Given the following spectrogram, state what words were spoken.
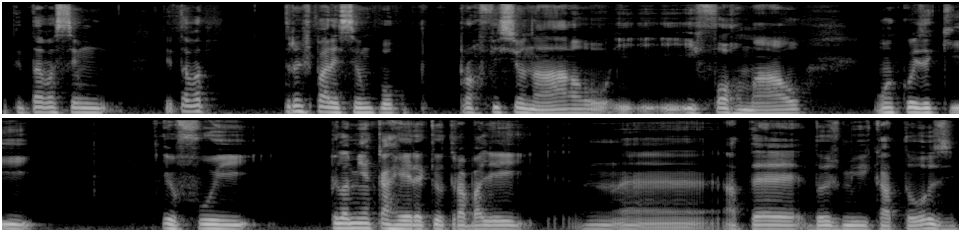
eu tentava ser um. Tentava transparecer um pouco profissional e, e, e formal. Uma coisa que eu fui. Pela minha carreira que eu trabalhei né, até 2014,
